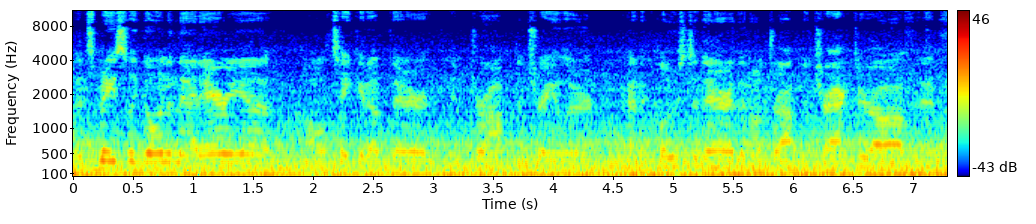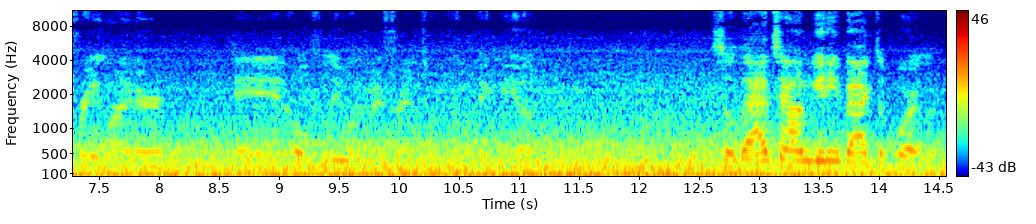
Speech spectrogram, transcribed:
that's basically going in that area. I'll take it up there and drop the trailer kind of close to there. Then I'll drop the tractor off at Freightliner, and hopefully one of my friends will come pick me up. So that's how I'm getting back to Portland.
